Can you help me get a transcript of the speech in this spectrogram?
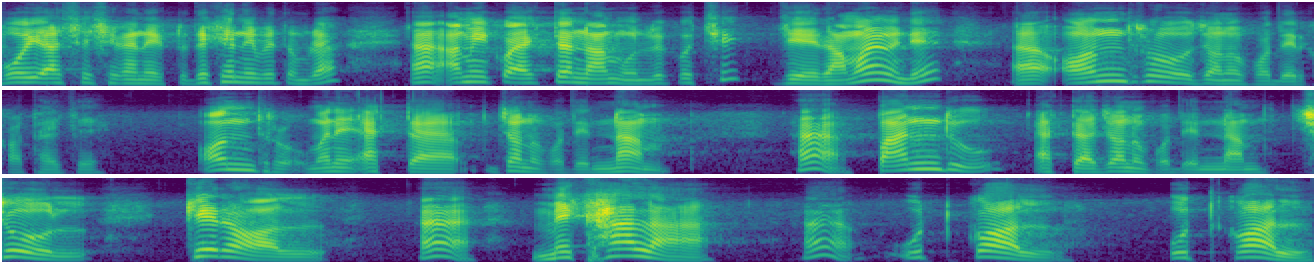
বই আছে সেখানে একটু দেখে নেবে তোমরা। হ্যাঁ, আমি কয়েকটা নাম উল্লেখ করছি যে রামায়ণে অন্ধ্র জনপদের কথা যে অন্ধ্র মানে একটা জনপদের নাম। হ্যাঁ পাণ্ডু একটা জনপদের নাম। চোল কেরল হ্যাঁ মেখালা হ্যাঁ উৎকল উৎকল,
